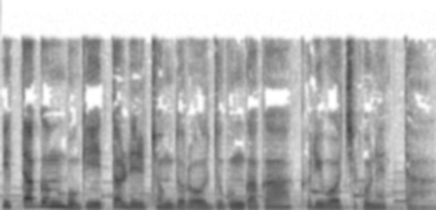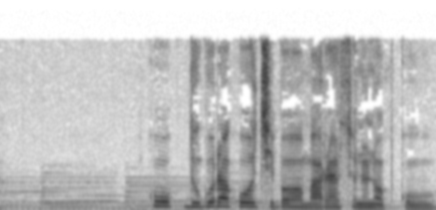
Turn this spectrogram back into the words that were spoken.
이따금 목이 떨릴 정도로 누군가가 그리워지곤 했다. 꼭 누구라고 집어 말할 수는 없고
